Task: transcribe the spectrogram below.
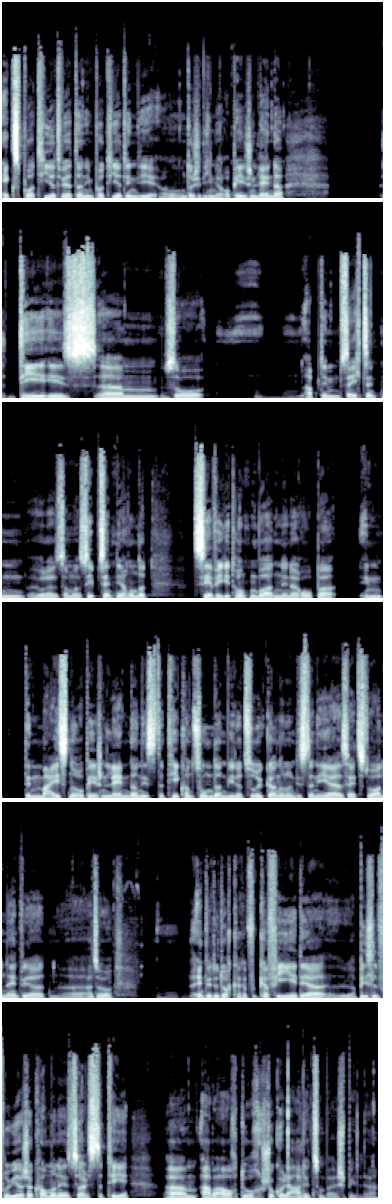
exportiert wird, dann importiert in die äh, unterschiedlichen europäischen Länder. Tee ist ähm, so ab dem 16. oder sagen wir 17. Jahrhundert sehr viel getrunken worden in Europa. In den meisten europäischen Ländern ist der Teekonsum dann wieder zurückgegangen und ist dann eher ersetzt worden, entweder äh, also entweder durch Kaff- Kaffee, der ein bisschen früher schon gekommen ist als der Tee, ähm, aber auch durch Schokolade zum Beispiel. Ja.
